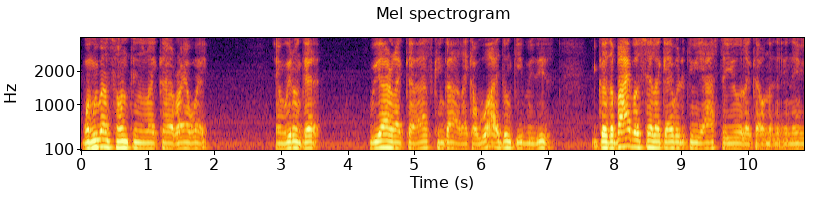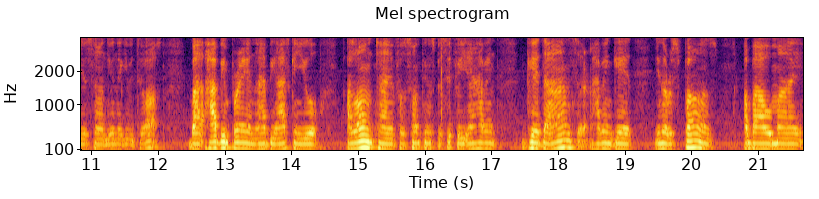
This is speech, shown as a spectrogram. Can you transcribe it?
When we want something like uh, right away, and we don't get it, we are like uh, asking God, like, uh, why don't give me this? Because the Bible said, like, everything we ask to you, like, uh, in the name of your Son, you're gonna give it to us. But I've been praying, I've been asking you a long time for something specific, and haven't get the answer, haven't get, you know, response about my,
